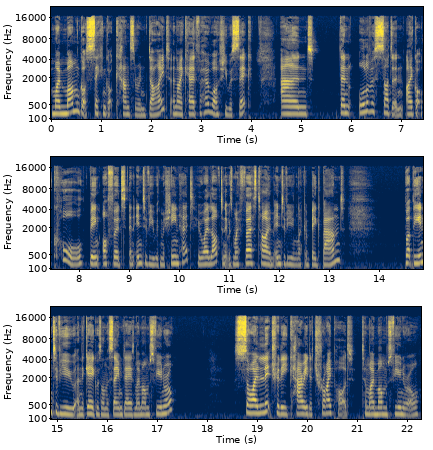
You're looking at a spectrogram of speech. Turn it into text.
my mum got sick and got cancer and died, and I cared for her while she was sick. And then all of a sudden, I got a call being offered an interview with Machine Head, who I loved, and it was my first time interviewing like a big band. But the interview and the gig was on the same day as my mum's funeral. So I literally carried a tripod to my mum's funeral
